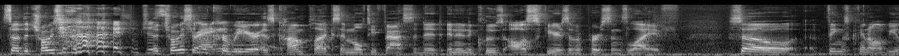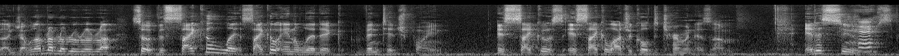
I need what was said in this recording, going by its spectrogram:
So the choice of a, the choice of a career is complex and multifaceted, and it includes all spheres of a person's life. So things can all be like blah blah blah blah blah blah. So the psycho psychoanalytic vintage point is psycho is psychological determinism. It assumes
